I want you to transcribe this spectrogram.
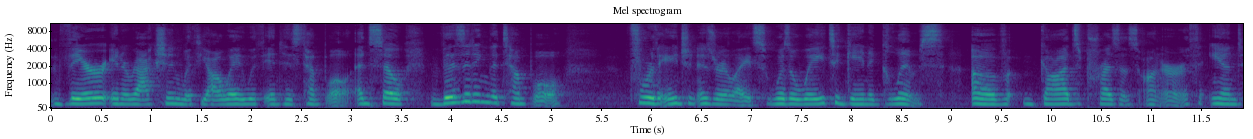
their interaction with Yahweh within his temple. And so visiting the temple for the ancient Israelites was a way to gain a glimpse of God's presence on earth. And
